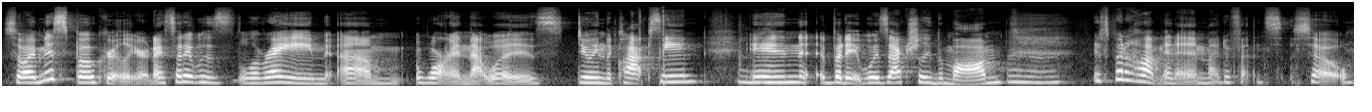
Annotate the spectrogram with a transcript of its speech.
So I misspoke earlier, and I said it was Lorraine um, Warren that was doing the clap scene in, but it was actually the mom. Mhm. It's been a hot minute in my defense, so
